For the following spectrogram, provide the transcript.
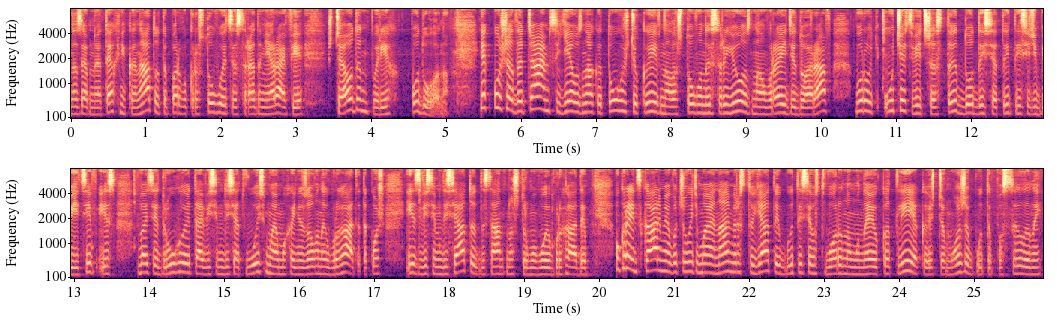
наземної техніки НАТО тепер використовуються всередині Арафії. Ще один поріг подолано. Як пише The Times, є ознаки того, що Київ налаштований серйозно. В рейді до Араф беруть участь від 6 до 10 тисяч бійців із 22-ї та 88-ї механізованих бригад, а також із 80-ї десантно-штурмової бригади. Українська армія, вочевидь, має намір стояти і битися у створеному нею котлі, який ще може бути посилений.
